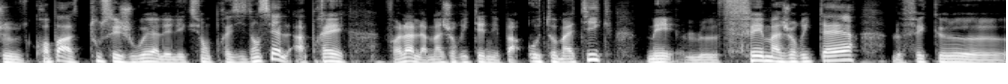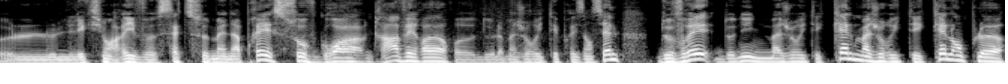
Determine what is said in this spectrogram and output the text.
Je ne crois pas. Tout s'est joué à l'élection présidentielle. Après, voilà, la majorité n'est pas automatique, mais le fait majoritaire, le fait que l'élection arrive sept semaines après, sauf gra- grave erreur euh, de la majorité présidentielle, devrait donner une majorité. Quelle majorité? Quelle ampleur?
